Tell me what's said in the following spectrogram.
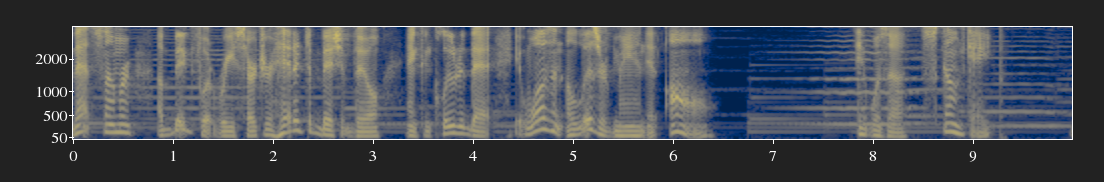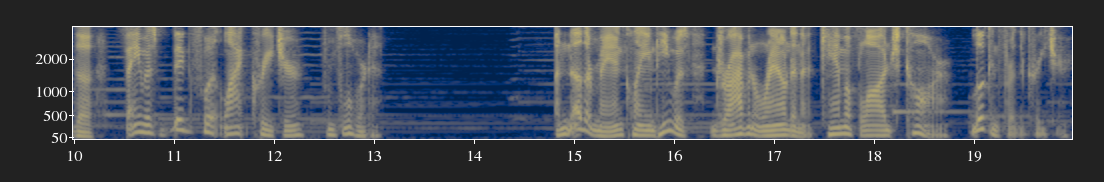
That summer, a Bigfoot researcher headed to Bishopville and concluded that it wasn't a lizard man at all. It was a skunk ape, the famous Bigfoot like creature from Florida. Another man claimed he was driving around in a camouflaged car looking for the creature.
